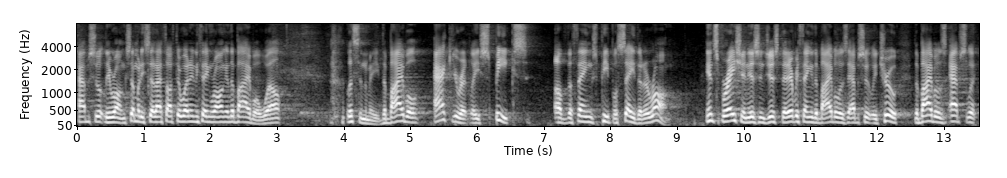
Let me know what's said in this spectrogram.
Absolutely wrong. Somebody said, I thought there wasn't anything wrong in the Bible. Well, listen to me. The Bible accurately speaks of the things people say that are wrong. Inspiration isn't just that everything in the Bible is absolutely true. The Bible is absolutely,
